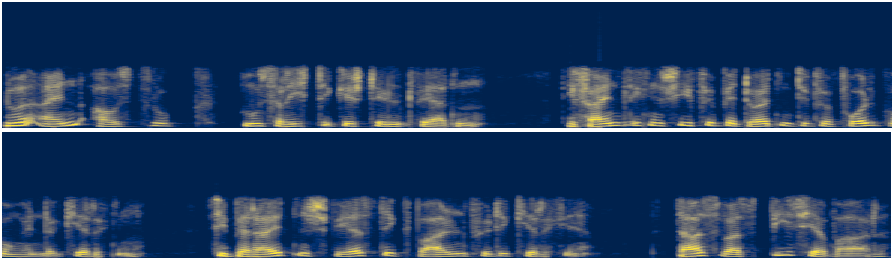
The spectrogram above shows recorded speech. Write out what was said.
Nur ein Ausdruck muss richtiggestellt werden. Die feindlichen Schiffe bedeuten die Verfolgung in der Kirchen. Sie bereiten schwerste Qualen für die Kirche. Das, was bisher war,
